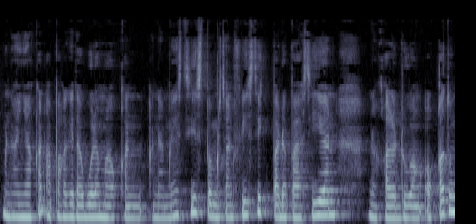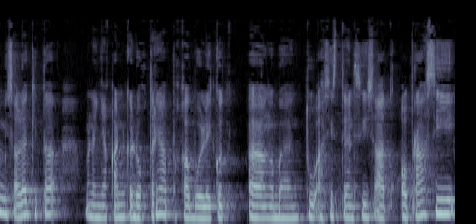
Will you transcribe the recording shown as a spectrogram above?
menanyakan apakah kita boleh melakukan anamnesis, pemeriksaan fisik pada pasien. Nah kalau di ruang OKA tuh misalnya kita menanyakan ke dokternya apakah boleh ikut uh, ngebantu asistensi saat operasi.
